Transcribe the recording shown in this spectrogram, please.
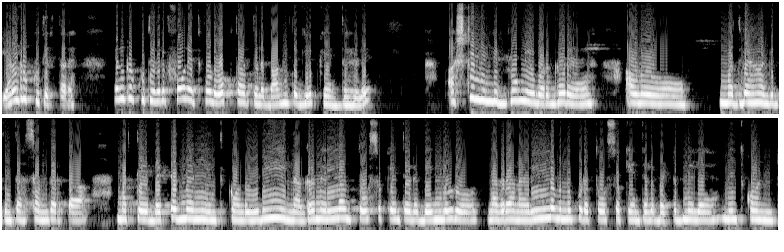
ಎಲ್ಲರೂ ಕೂತಿರ್ತಾರೆ. ಎಲ್ಲರೂ ಕೂತಿದ್ರೆ ಫೋನ್ ಎತ್ಕೊಂಡು ಹೋಗ್ತಾ ಇರ್ತಾಳೆ ಬಾಗಿಲು ತೆಗಿಯೋಕೆ ಅಂತ ಹೇಳಿ. ಅಷ್ಟರಲ್ಲಿ ಇಲ್ಲಿ ಭೂಮಿ ಹೊರ್ಗಡೆ ಅವಳು ಮದ್ವೆ ಆಗಿದ್ದಂತಹ ಸಂದರ್ಭ, ಮತ್ತೆ ಬೆಟ್ಟದ ಮೇಲೆ ನಿಂತ್ಕೊಂಡು ಇಡೀ ನಗರನೆಲ್ಲ ತೋರ್ಸೋಕೆ ಅಂತೇಳಿ ಬೆಂಗಳೂರು ನಗರನ ಎಲ್ಲವನ್ನು ಕೂಡ ತೋರ್ಸೋಕೆ ಅಂತೇಳಿ ಬೆಟ್ಟದ ಮೇಲೆ ನಿಂತ್ಕೊಂಡ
